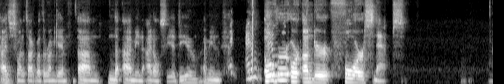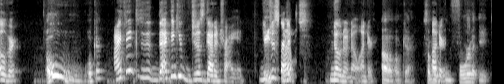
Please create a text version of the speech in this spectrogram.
I just want to talk about the run game. Um, n- I mean, I don't see it. Do you? I mean, I don't I don't- over or under four snaps? over. Oh, okay. I think th- I think you've just got to try it. You Eight just got to no no no under. Oh, okay. Somewhere Under. between four to eight.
